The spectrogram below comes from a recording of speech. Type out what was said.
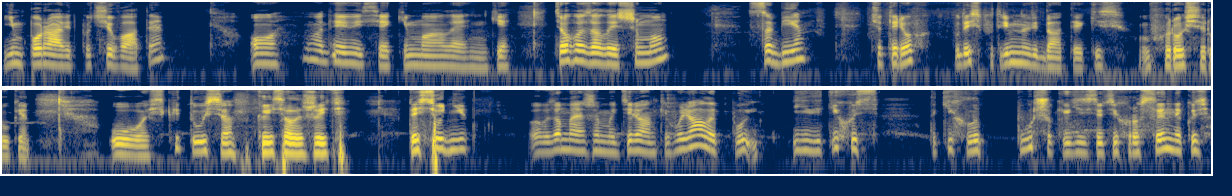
їм пора відпочивати. О, о, дивіться, які маленькі. Цього залишимо собі. Чотирьох кудись потрібно віддати, якісь в хороші руки. Ось, квітуся, кися лежить. Десь сьогодні е, за межами ділянки гуляли і в якихось таких липучок, якісь оцих рослин, якось,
